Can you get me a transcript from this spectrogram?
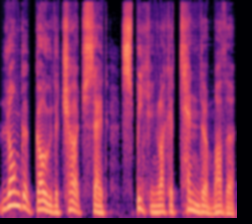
Long ago, the Church said, speaking like a tender mother,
